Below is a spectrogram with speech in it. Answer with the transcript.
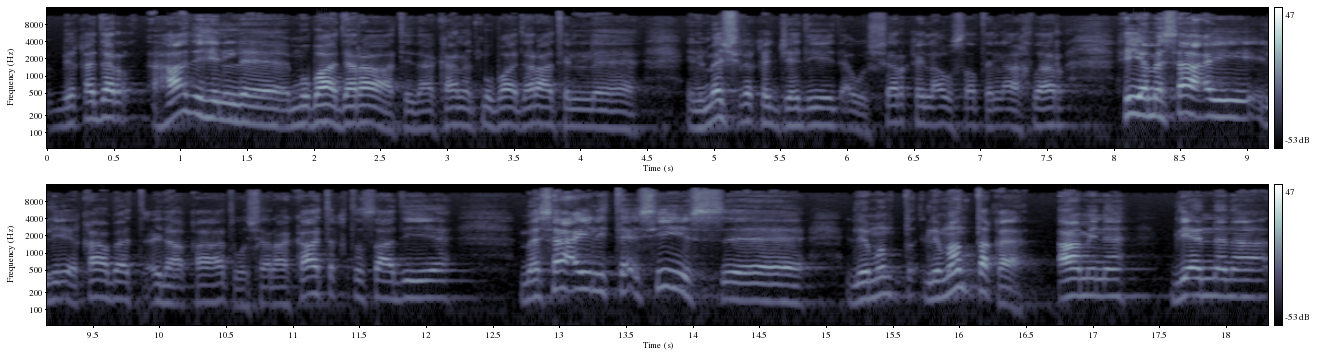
بقدر هذه المبادرات إذا كانت مبادرات المشرق الجديد أو الشرق الأوسط الأخضر هي مساعي لإقامة علاقات وشراكات اقتصادية مساعي للتأسيس آه، لمنطقة آمنة لأننا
